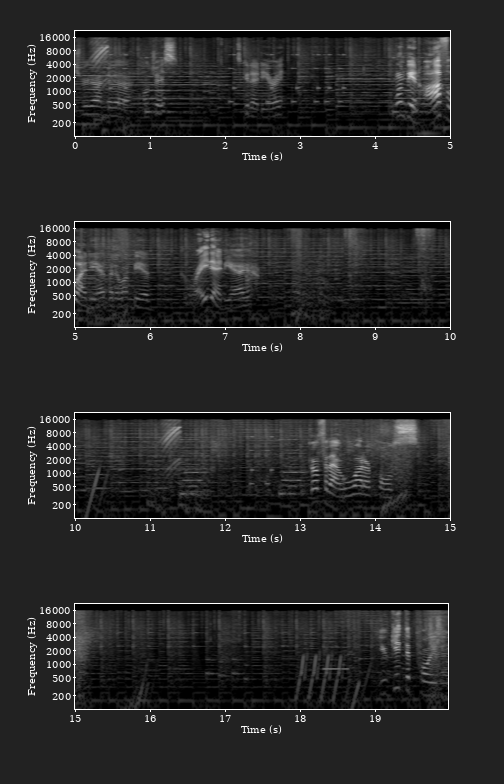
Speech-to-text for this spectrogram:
Should we go into a Moltres? It's a good idea, right? It won't be an awful idea, but it won't be a great idea. Go for that water pulse. You get the poison.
